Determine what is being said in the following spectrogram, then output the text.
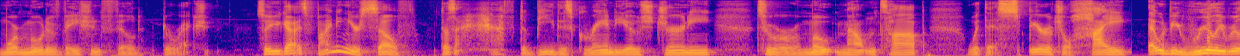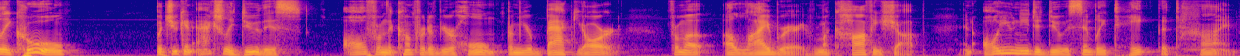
more motivation filled direction. So, you guys, finding yourself doesn't have to be this grandiose journey to a remote mountaintop with a spiritual hike. That would be really, really cool, but you can actually do this all from the comfort of your home, from your backyard, from a, a library, from a coffee shop. And all you need to do is simply take the time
